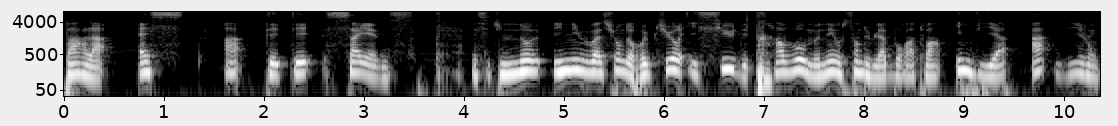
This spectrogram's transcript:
par la SATT Science. C'est une innovation de rupture issue des travaux menés au sein du laboratoire IMVIA à Dijon.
